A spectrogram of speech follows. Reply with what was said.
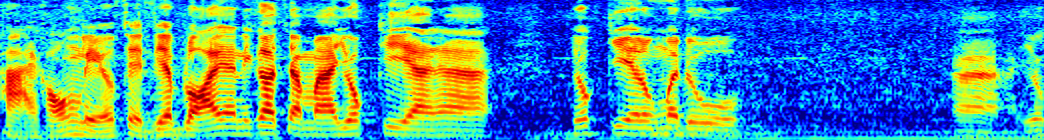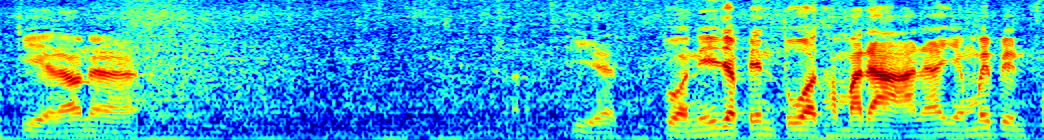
ถ่ายของเหลวเสร็จเรียบร้อย อันนี้ก็จะมายกเกียร์นะฮะยกเกียร์ลงมาดู อ่ายกเกียร์แล้วนะเกียร์ตัวนี้จะเป็นตัวธรรมดานะ ยังไม่เป็นโฟ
